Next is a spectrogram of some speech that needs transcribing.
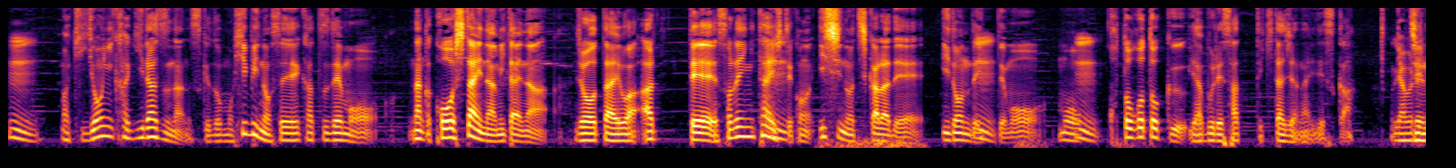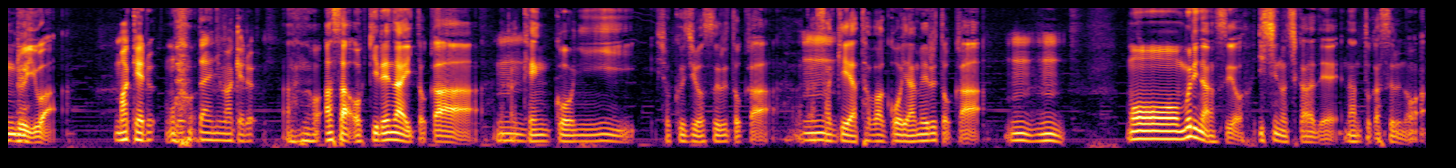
うん。まあ、企業に限らずなんですけども日々の生活でもなんかこうしたいなみたいな状態はあってそれに対してこの意志の力で挑んでいっても、もううんことごとく破れ去ってきたじゃないですか、人類は。負ける。絶対に負ける。あの朝起きれないとかうんなんか健康にいい食事をするとか,、うんなんか酒やタバコをやめるとかうんうん。もう無理なんですよ意志の力でなんとかするのは。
